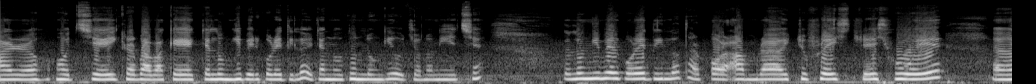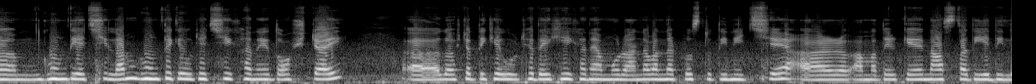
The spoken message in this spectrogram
আর হচ্ছে ইকরার বাবাকে একটা লুঙ্গি বের করে দিল। এটা নতুন লুঙ্গি, ওর জন্য নিয়েছে। তো লুঙ্গি বের করে দিল। তারপর আমরা একটু ফ্রেশ ট্রেশ হয়ে ঘুম দিয়েছিলাম। ঘুম থেকে উঠেছি এখানে দশটায়। দশটার দিকে উঠে দেখি এখানে আম্মু রান্না বান্নার প্রস্তুতি নিচ্ছে আর আমাদেরকে নাস্তা দিয়ে দিল।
